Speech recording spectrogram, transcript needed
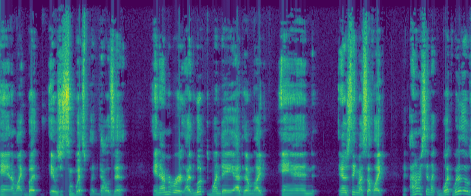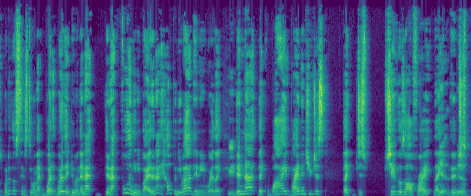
And I'm like, but it was just some wisp, like that was it. And I remember I looked one day at them, like, and and I was thinking to myself, like, like I don't understand, like, what what are those what are those things doing? Like, what what are they doing? They're not they're not fooling anybody. They're not helping you out anywhere. Like, Mhm. they're not like why why didn't you just like just shave those off, right? Like, Yeah, yeah. just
